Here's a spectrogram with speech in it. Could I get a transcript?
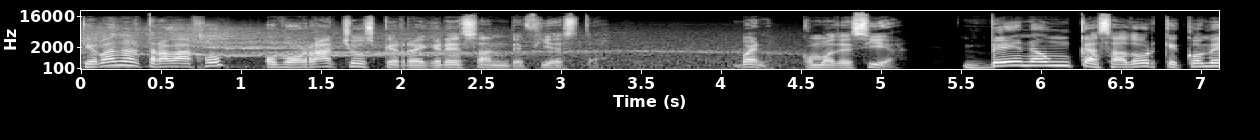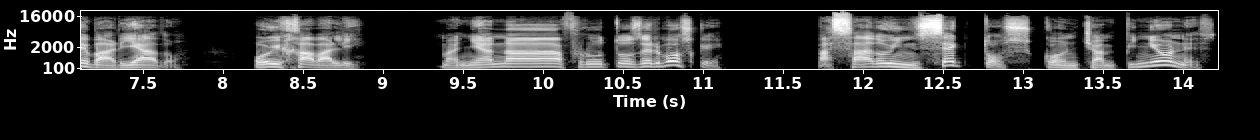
que van al trabajo o borrachos que regresan de fiesta. Bueno, como decía, Ven a un cazador que come variado, hoy jabalí, mañana frutos del bosque, pasado insectos con champiñones,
